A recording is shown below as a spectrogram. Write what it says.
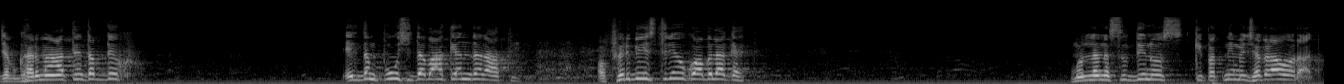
जब घर में आते तब देखो। एकदम पूछ दबा के अंदर आते और फिर भी स्त्रियों को अबला कहते मुल्ला नसरुद्दीन उसकी पत्नी में झगड़ा हो रहा था।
